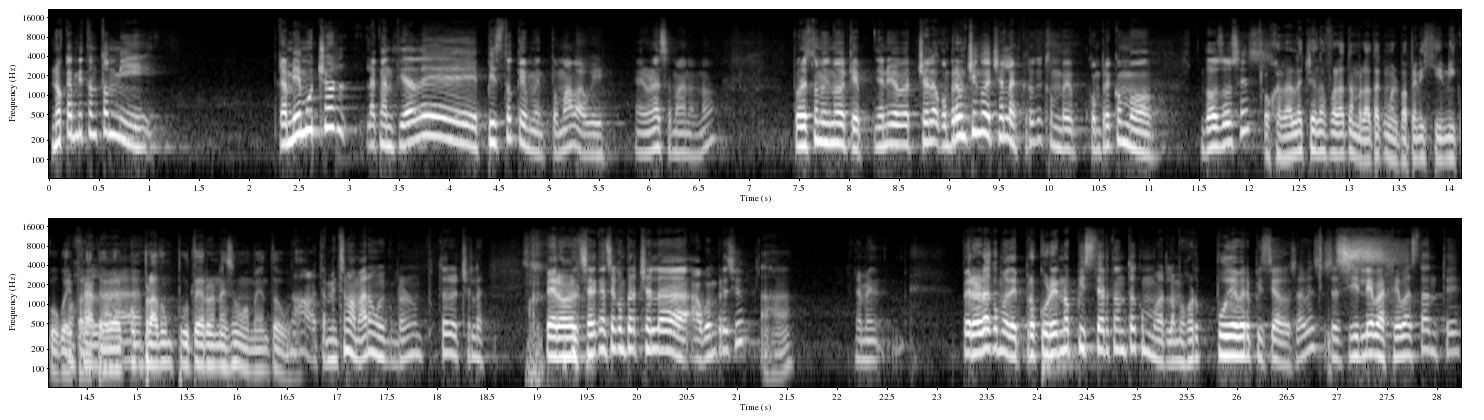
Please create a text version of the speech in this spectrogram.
no cambié tanto mi... Cambié mucho la cantidad de pisto que me tomaba, güey, en una semana, ¿no? Por esto mismo de que ya no iba a haber chela. Compré un chingo de chela. Creo que compré, compré como dos doces. Ojalá la chela fuera tan barata como el papel higiénico, güey, para haber comprado un putero en ese momento, güey. No, también se mamaron, güey. Compraron un putero de chela. Pero se alcancé a comprar chela a buen precio. Ajá. También- Pero era como de procuré no pistear tanto como a lo mejor pude haber pisteado, ¿sabes? O sea, sí le bajé bastante.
